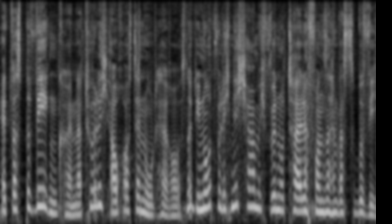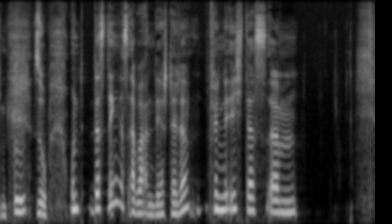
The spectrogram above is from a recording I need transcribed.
etwas bewegen können, natürlich auch aus der Not heraus. Ne? Die Not will ich nicht haben, ich will nur Teil davon sein, was zu bewegen. Mhm. So, und das Ding ist aber an der Stelle, finde ich, dass ähm, ich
